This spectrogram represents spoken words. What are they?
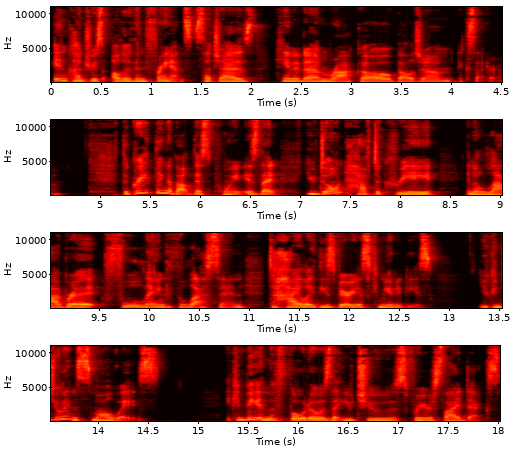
in countries other than France, such as Canada, Morocco, Belgium, etc. The great thing about this point is that you don't have to create an elaborate full length lesson to highlight these various communities. You can do it in small ways. It can be in the photos that you choose for your slide decks,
